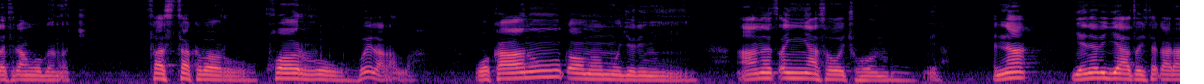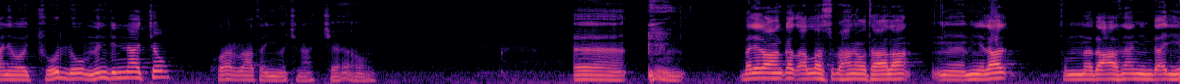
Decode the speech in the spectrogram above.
ለፊራውን ወገኖች። ፈስተክበሩ ኮሩ ይላል አላህ። ወካኑ ቀውመን ሙጅሪሚን አመፀኛ ሰዎች ሆኑ ይላል። እና የነቢያቶች ተቃራኒዎች ሁሉ ምንድን ናቸው? ኮራተኞች ናቸው። በሌላው አንቀጽ አላህ ስብሓን ወተላ ምን ይላል ثم بعثنا من بعده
